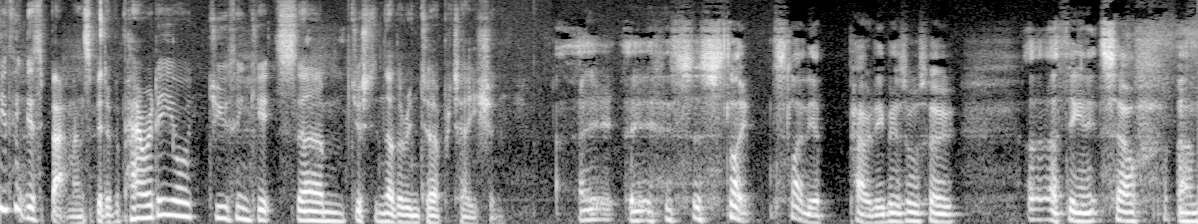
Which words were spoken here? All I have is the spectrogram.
Do you think this Batman's a bit of a parody, or do you think it's um, just another interpretation? Uh, it's a slight, slightly a parody, but it's also a, a thing in itself. Um,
